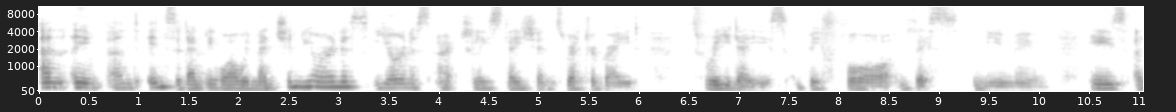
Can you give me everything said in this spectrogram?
And um, and incidentally, while we mention Uranus, Uranus actually stations retrograde three days before this new moon. He's uh,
